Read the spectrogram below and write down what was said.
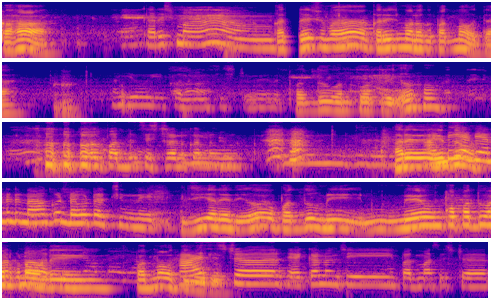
కహా? కరిష్మా. కరిష్మా కరిష్మాలో ఒక పద్మ వద్దా? అయ్యో ఈ Padma sister Paddu one four three ఓహో. పద్దు సిస్టర్ అనుకో నువ్వు. అరే ఎందుకు? అండి అంటే నాకు కూడా డౌట్ వచ్చింది. జీ అనేది ఓ పద్దు మీ మేము ఇంకో పద్దు అనుకున్నామండి. పద్మావతి హాయ్. సిస్టర్ ఎక్కడి నుంచి? పద్మ సిస్టర్.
